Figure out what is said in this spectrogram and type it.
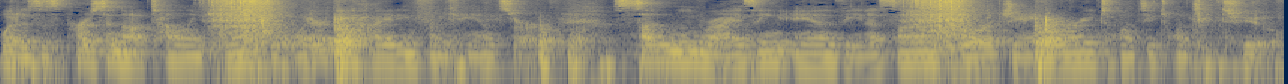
What is this person not telling Cancer? What are they hiding from Cancer? Sun, Moon, Rising, and Venus signs for January 2022.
